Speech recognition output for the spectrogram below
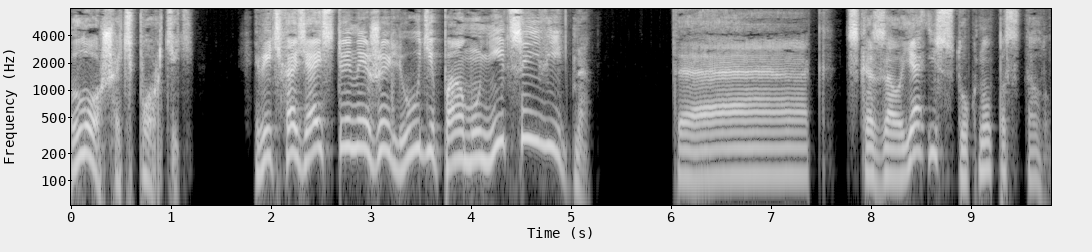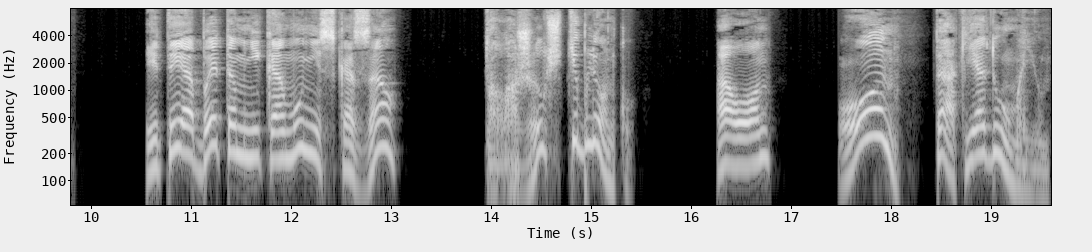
лошадь портить? Ведь хозяйственные же люди по амуниции видно. Так, — сказал я и стукнул по столу. — И ты об этом никому не сказал? Доложил стебленку. А он? Он? Так, я думаю.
